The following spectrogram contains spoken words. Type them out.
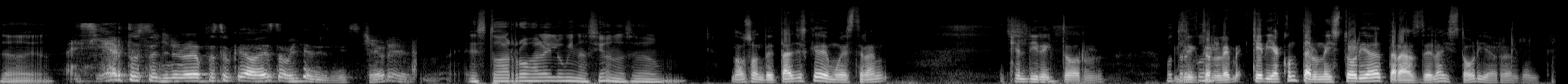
Es cierto, esto, yo no le había puesto cuidado a esto, es muy chévere. Es toda roja la iluminación, o sea... No, son detalles que demuestran que el director, director quería contar una historia detrás de la historia realmente.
